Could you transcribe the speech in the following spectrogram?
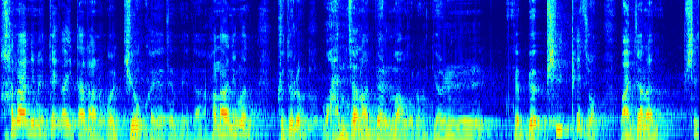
하나님의 때가 있다라는 걸 기억해야 됩니다. 하나님은 그들을 완전한 멸망으로 멸, 그러니까 필패죠. 완전한 필,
